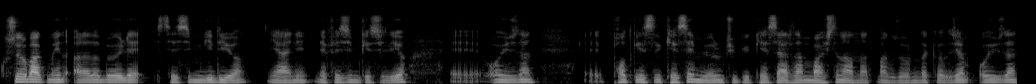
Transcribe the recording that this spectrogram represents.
Kusura bakmayın arada böyle sesim gidiyor. Yani nefesim kesiliyor. E, o yüzden e, podcast'i kesemiyorum. Çünkü kesersem baştan anlatmak zorunda kalacağım. O yüzden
